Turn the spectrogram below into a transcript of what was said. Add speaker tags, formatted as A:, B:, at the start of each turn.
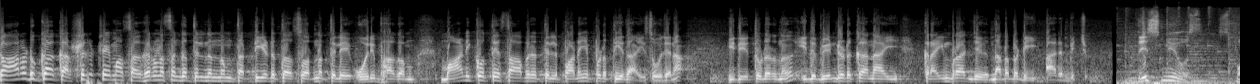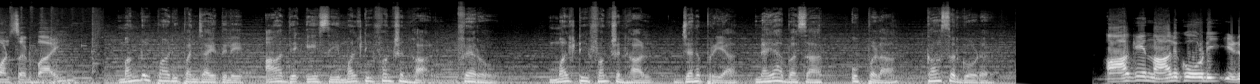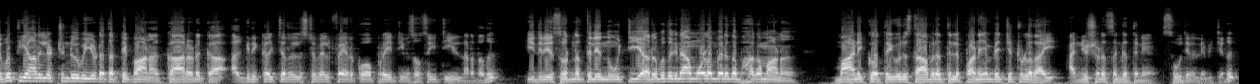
A: കാറടുക്ക കർഷകക്ഷേമ സഹകരണ സംഘത്തിൽ നിന്നും തട്ടിയെടുത്ത സ്വർണത്തിലെ ഒരു ഭാഗം മാണിക്കൊത്തെ സ്ഥാപനത്തിൽ പണയപ്പെടുത്തിയതായി സൂചന. ഇതേ തുടർന്ന് ഇത് വീണ്ടെടുക്കാനായി ക്രൈംബ്രാഞ്ച് നടപടി ആരംഭിച്ചു.
B: This news sponsored by
C: Mangalpady പഞ്ചായത്തിലെ ആദ്യ A C multi function hall ferro. Multi function hall ജനപ്രിയ നയാ ബസാർ ഉപ്പള കാസർഗോഡ്.
A: ആകെ നാല് കോടി എഴുപത്തിയാറ് ലക്ഷം രൂപയുടെ തട്ടിപ്പാണ് കാറടുക്ക അഗ്രികൾച്ചറലിസ്റ്റ് വെൽഫെയർ കോഓപ്പറേറ്റീവ് സൊസൈറ്റിയിൽ നടന്നത്. ഇതിലെ സ്വർണത്തിലെ നൂറ്റി അറുപത് ഗ്രാമോളം വരുന്ന ഭാഗമാണ് മാണിക്കോത്തെ ഒരു സ്ഥാപനത്തിൽ പണയം വെച്ചിട്ടുള്ളതായി അന്വേഷണ സംഘത്തിന് സൂചന ലഭിച്ചത്.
